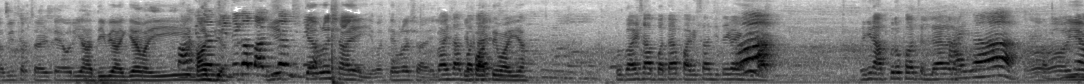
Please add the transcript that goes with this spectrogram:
अभी सब सेट है और ये आदि भी आ गया भाई। भाग गया। ये कैमरा शाह है ये बस कैमरा शाह है। Guys, आप बताएँ। फातिमा आ गया तो गाइस आप बताएँ पाकिस्तान जीतेगा इंडिया लेकिन आपको तो पता चल जाएगा हाँ, ये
